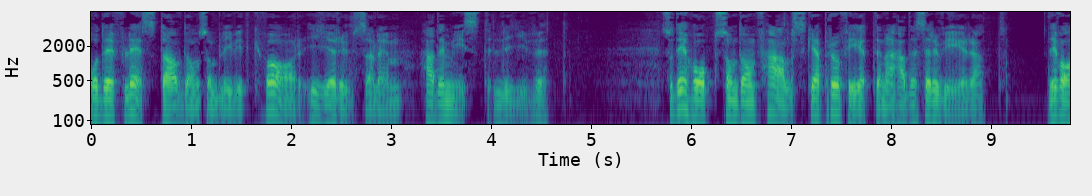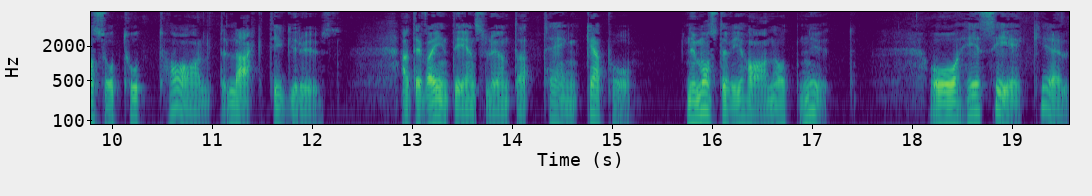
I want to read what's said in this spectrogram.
och de flesta av dem som blivit kvar i Jerusalem hade mist livet. Så det hopp som de falska profeterna hade serverat, det var så totalt lagt i grus att det var inte ens lönt att tänka på. Nu måste vi ha något nytt. Och Hesekiel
